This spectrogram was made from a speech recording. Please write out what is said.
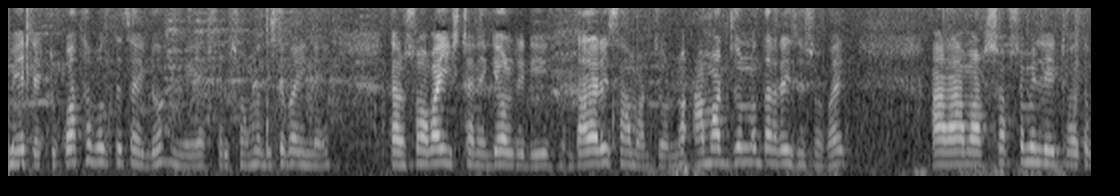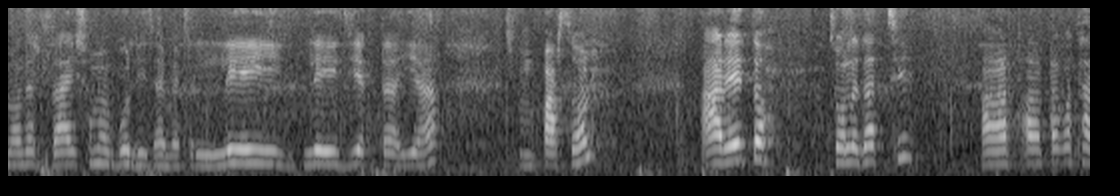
মেয়েটা একটু কথা বলতে চাইলো, আমি আসলে সময় দিতে পারি নাই, কারণ সবাই স্টানে গিয়ে অলরেডি দাঁড়াইছে আমার জন্য আমার জন্য দাঁড়াইছে সবাই। আর আমার সবসময় লেট হয় তোমাদের প্রায় সময় বলি যে আমি একটা লেই লেজি একটা ইয়া পার্সন আর এই তো, চলে যাচ্ছি। আর আরেকটা কথা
